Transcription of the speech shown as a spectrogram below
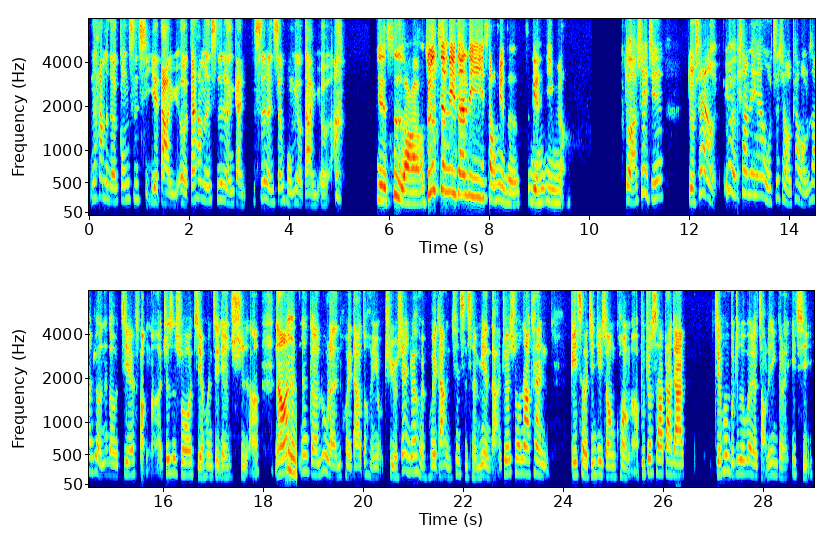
那他们的公司企业大于二，但他们的私人感私人生活没有大于二啊。也是啊，就是建立在利益上面的联姻啊。对啊，所以其实有些人，因为像那天我之前有看网络上就有那个街访啊，就是说结婚这件事啊，然后那个路人回答都很有趣，嗯、有些人就会很回答很现实层面的、啊，就是说那看彼此的经济状况啊，不就是要大家结婚不就是为了找另一个人一起，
